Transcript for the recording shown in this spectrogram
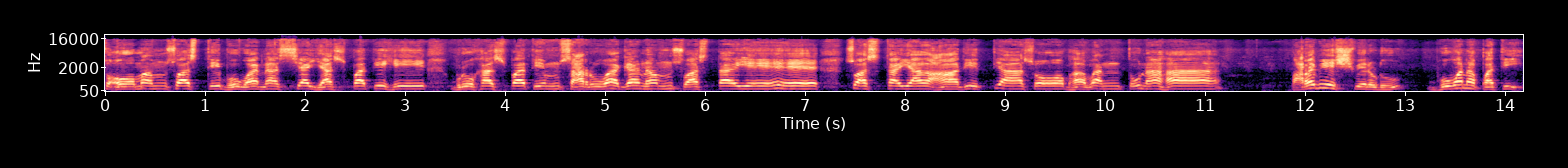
సోమం స్వస్తి భువనస్య యస్పతి. బృహస్పతిం సర్వగణం స్వస్తయే స్వస్తయ ఆదిత్యాశో భవంతు పరమేశ్వరుడు భువనపతి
